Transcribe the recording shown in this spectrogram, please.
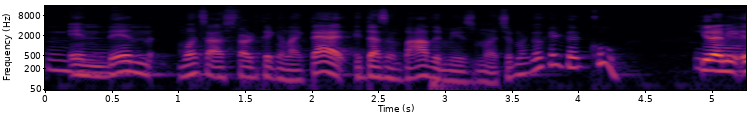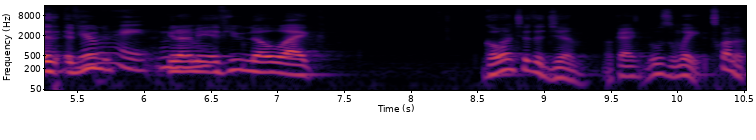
And then once I started thinking like that, it doesn't bother me as much. I'm like, okay, good, cool. You know what I mean? If, if you're you, right. you know what I mean? If you know, like, go into the gym, okay, losing weight, it's gonna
